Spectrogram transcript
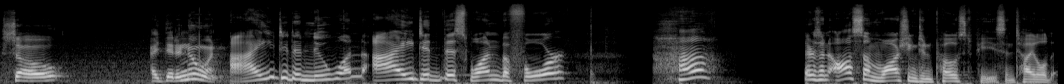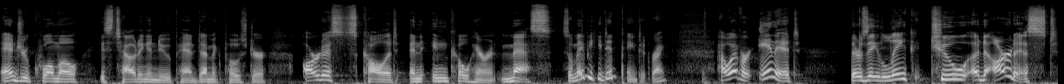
so I did a new one. I did a new one. I did this one before. Huh? There's an awesome Washington Post piece entitled Andrew Cuomo is touting a new pandemic poster. Artists call it an incoherent mess. So maybe he did paint it, right? However, in it, there's a link to an artist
